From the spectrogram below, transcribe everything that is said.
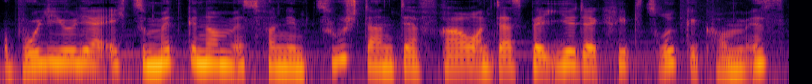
Obwohl Julia echt so mitgenommen ist von dem Zustand der Frau und dass bei ihr der Krebs zurückgekommen ist,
